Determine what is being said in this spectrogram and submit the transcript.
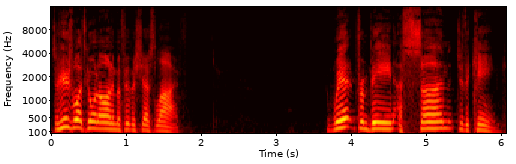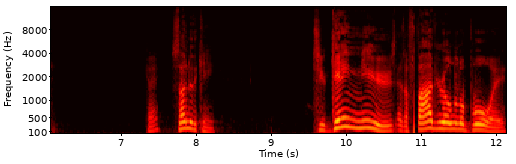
so here's what's going on in Mephibosheth's life. Went from being a son to the king, okay? Son to the king, to getting news as a five year old little boy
